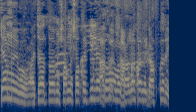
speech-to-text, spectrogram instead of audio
কেমন হইব? আচ্ছা তো আমি সামনে সপ্তাহে কি করে আচ্ছা, আমার কাজ খালি কাজ করি।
